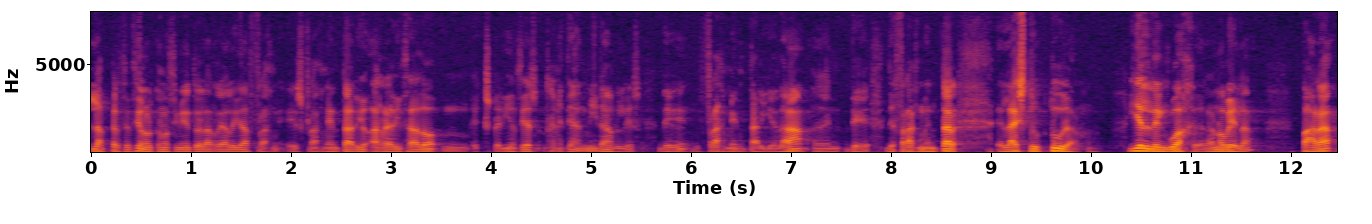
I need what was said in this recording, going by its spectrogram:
la percepción o el conocimiento de la realidad es fragmentario, ha realizado mm, experiencias realmente admirables de fragmentariedad, de, fragmentar la estructura y el lenguaje de la novela para,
